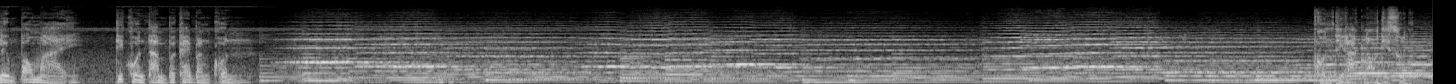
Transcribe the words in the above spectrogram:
ลืมเป้าหมายที่ควรทำเพื่อใครบางคน ที่รักเราที่สุด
